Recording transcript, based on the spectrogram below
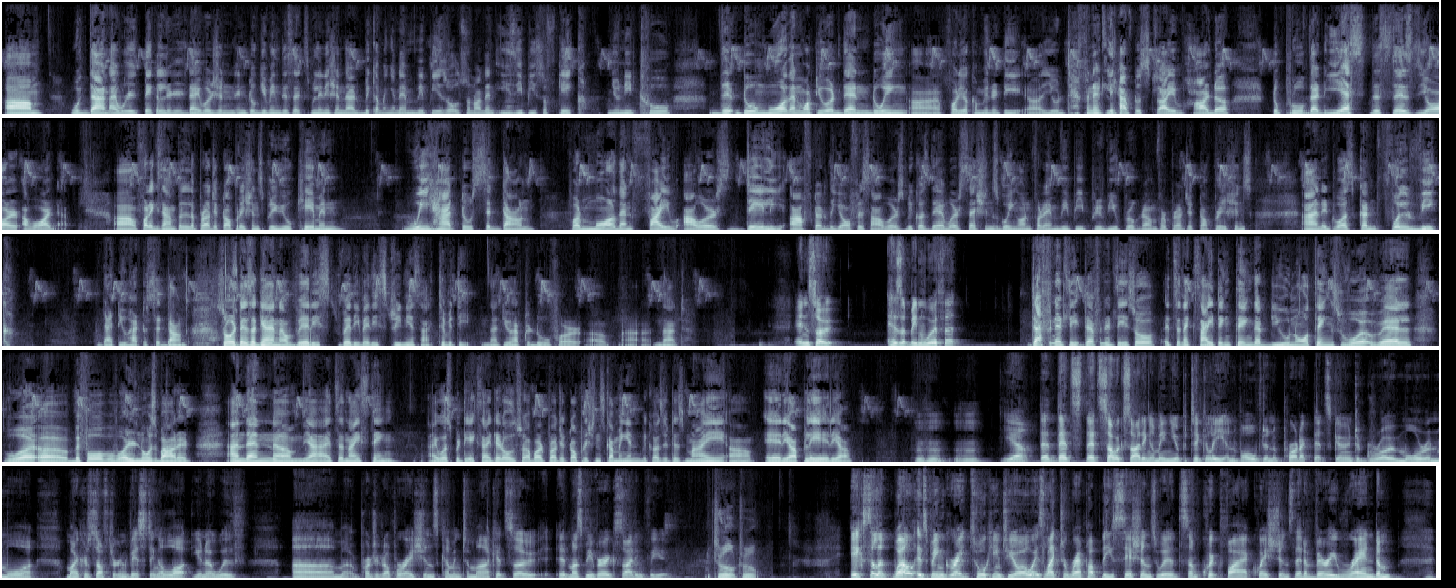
Um, with that i will take a little diversion into giving this explanation that becoming an mvp is also not an easy piece of cake. You need to do more than what you were then doing uh, for your community. Uh, you definitely have to strive harder to prove that yes this is your award. Uh, for example the project operations preview came in. We had to sit down for more than five hours daily after the office hours because there were sessions going on for MVP preview program for project operations. And it was a full week that you had to sit down. So it is again a very, very, very strenuous activity that you have to do for uh, uh, that. And so, has it been worth it? Definitely, definitely. So it's an exciting thing that you know things well uh, before the world knows about it, and then um, yeah, it's a nice thing. I was pretty excited also about project operations coming in because it is my uh, area, play area. Mm-hmm, mm-hmm. Yeah, that that's that's so exciting. I mean, you're particularly involved in a product that's going to grow more and more. Microsoft are investing a lot, you know, with um, project operations coming to market. So it must be very exciting for you. True, true. Excellent. Well, it's been great talking to you. I always like to wrap up these sessions with some quick fire questions that are very random.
